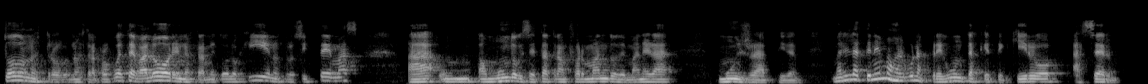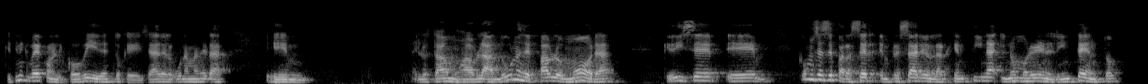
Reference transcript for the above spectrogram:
toda nuestra propuesta de valor y nuestra metodología y nuestros sistemas a un, a un mundo que se está transformando de manera muy rápida. Mariela, tenemos algunas preguntas que te quiero hacer, que tienen que ver con el COVID, esto que ya de alguna manera em, lo estábamos hablando. Uno es de Pablo Mora, que dice, eh, ¿cómo se hace para ser empresario en la Argentina y no morir en el intento?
